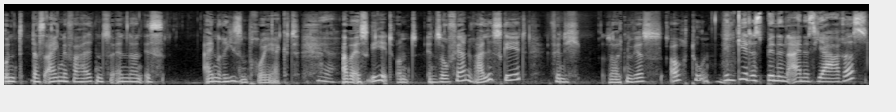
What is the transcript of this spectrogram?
Und das eigene Verhalten zu ändern ist ein Riesenprojekt. Ja. Aber es geht. Und insofern, weil es geht, finde ich, sollten wir es auch tun. Und geht es binnen eines Jahres?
